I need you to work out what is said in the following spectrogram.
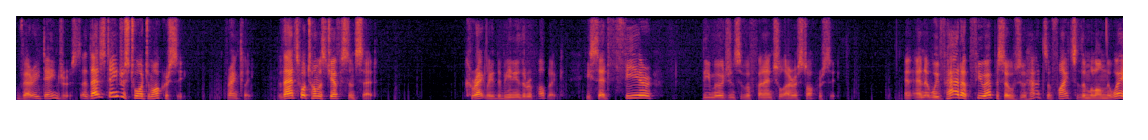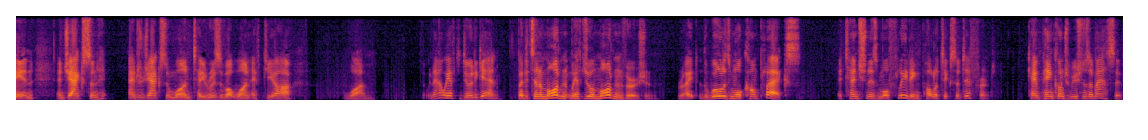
very dangerous. That's dangerous to our democracy, frankly. That's what Thomas Jefferson said correctly at the beginning of the Republic. He said, fear the emergence of a financial aristocracy. And, and we've had a few episodes, we've had some fights with them along the way, and, and Jackson, Andrew Jackson won, Teddy Roosevelt won, FDR won. Now we have to do it again. But it's in a modern, we have to do a modern version, right? The world is more complex, attention is more fleeting, politics are different, campaign contributions are massive.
